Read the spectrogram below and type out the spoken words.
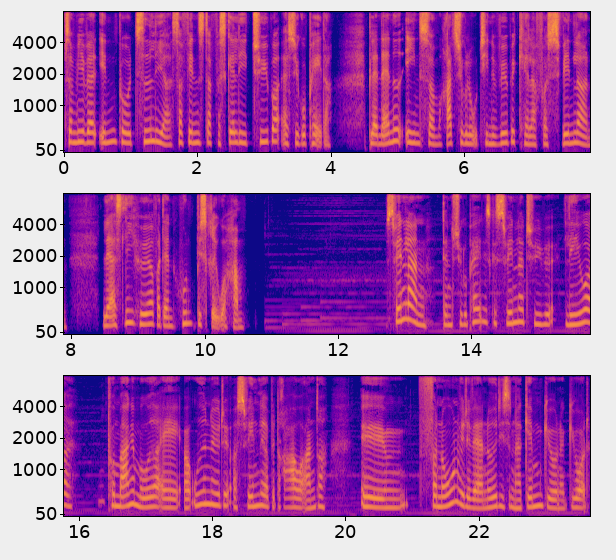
Som vi har været inde på tidligere, så findes der forskellige typer af psykopater. Blandt andet en, som retspsykolog Tine Vøbe kalder for svindleren. Lad os lige høre, hvordan hun beskriver ham. Svindleren, den psykopatiske svindlertype, lever på mange måder af at udnytte og svindle og bedrage andre. Øhm, for nogen vil det være noget, de sådan har gennemgående gjort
